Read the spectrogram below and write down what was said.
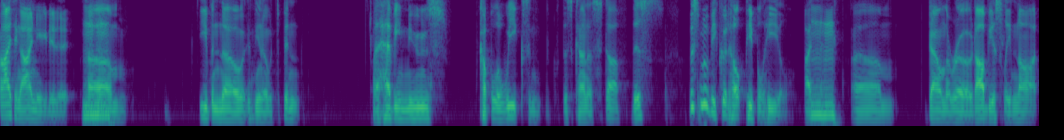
I think I needed it. Mhm. Um, even though you know it's been a heavy news couple of weeks and this kind of stuff, this this movie could help people heal. I think um, down the road. Obviously, not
